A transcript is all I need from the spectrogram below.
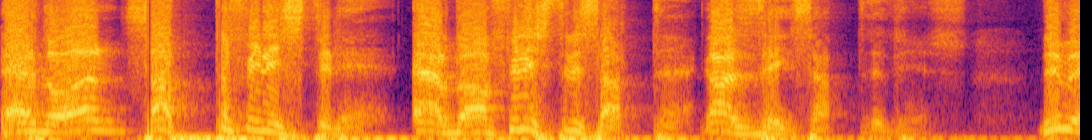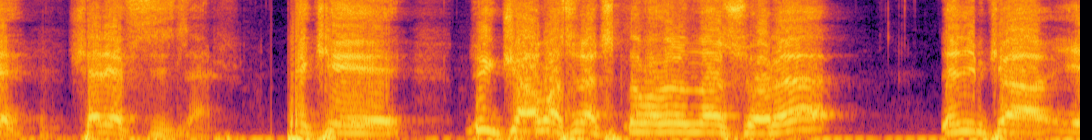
Erdoğan sattı Filistin'i. Erdoğan Filistin'i sattı. Gazze'yi sattı dediniz. Değil mi? Şerefsizler. Peki dünkü Hamas'ın açıklamalarından sonra dedim ki e,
